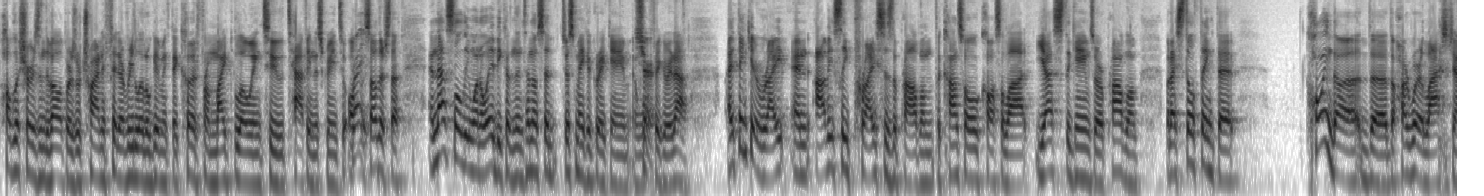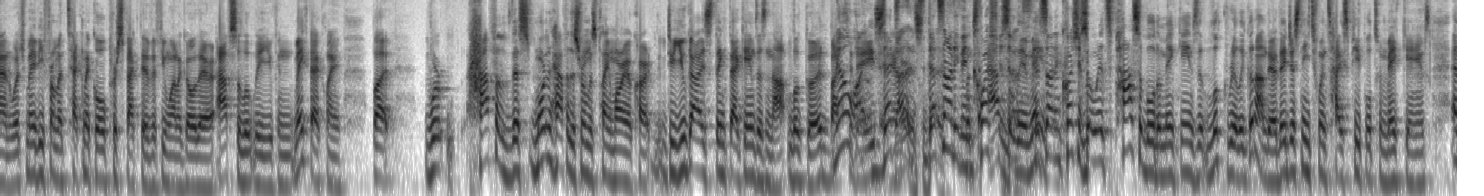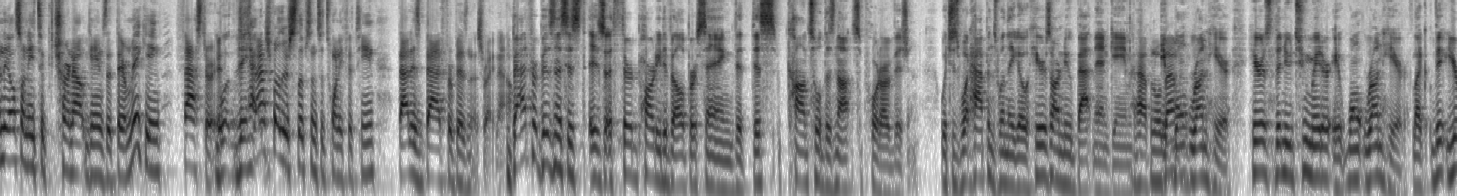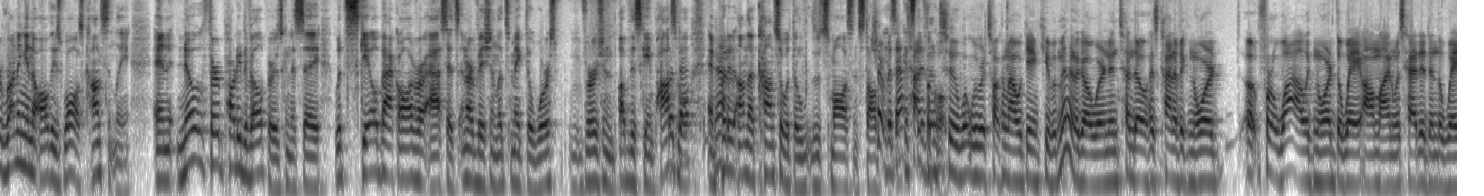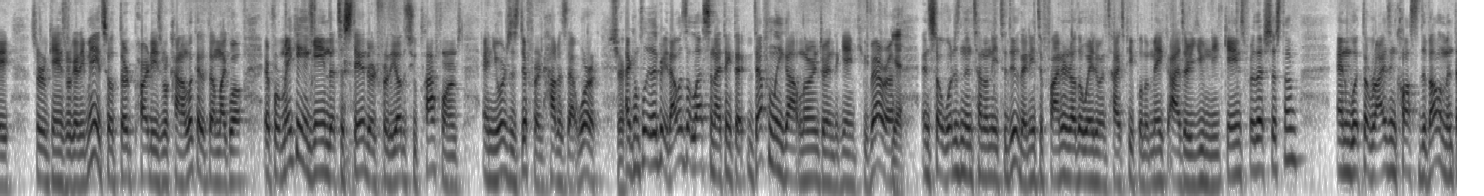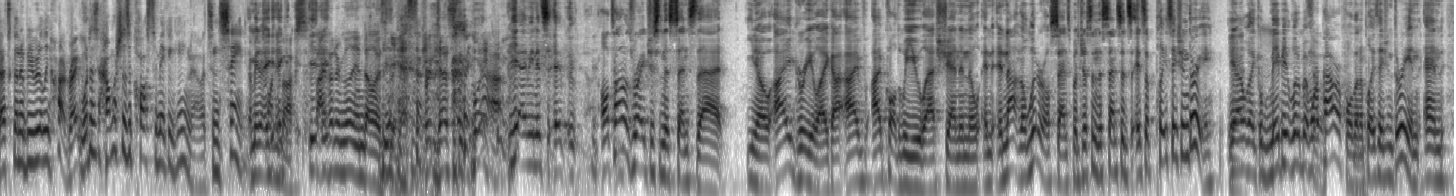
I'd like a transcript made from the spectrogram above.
publishers and developers were trying to fit every little gimmick they could, from mic blowing to tapping the screen to all this other stuff. And that slowly went away because Nintendo said, "Just make a great game, and Sure. we'll figure it out." I think you're right, and obviously price is the problem. The console costs a lot. Yes, the games are a problem, but I still think that calling the, the, the hardware last gen, which maybe from a technical perspective, if you want to go there, absolutely you can make that claim. But we're half of this, more than half of this room is playing Mario Kart. Do you guys think that game does not look good by No, I- today's that's, standards? It that's does. not even in question. absolutely though. amazing. That's not in question. So it's possible to make games that look really good on there. They just need to entice people to make games, and they also need to churn out games that they're making faster. Well, if they ha- Smash Brothers slips into 2015, that is bad for business right now. Bad for business is, is a third party developer saying that this console does not support our vision. Which is what happens when they go, here's our new Batman game. It happened with it Batman. won't run here. Here's the new Tomb Raider. It won't run here. Like you're running into all these walls constantly, and no third-party developer is going to say, let's scale back all of our assets and our vision. Let's make the worst version of this game possible and put it on the console with the, the smallest install Sure, base. but Like, that it's ties difficult. into what we were talking about with GameCube a minute ago, where Nintendo has kind of ignored, uh, for a while, ignored the way online was headed and the way sort of games were getting made. So third parties were kind of looking at them like, well, if we're making a game that's a standard for the other two platforms and yours is different, how does that work? Sure. I completely agree. That was a lesson I think that definitely got learned during the GameCube era. Yeah. And so what does Nintendo need to do? They need to find another way to entice people to make either unique games for their system. And with the rising cost of development, that's going to be really hard, right? What is how much does it cost to make a game now? It's insane. I mean, 20 it- bucks. it- it- Five hundred million dollars. Yes. for Destiny. yeah. yeah, I mean, it's it, it- Altano's right just in the sense that you know I agree. Like I, I've I've called Wii U last gen, in the, and, and not in the literal sense, but just in the sense it's it's a PlayStation Three. You know, like maybe a little bit more powerful than a PlayStation Three, and and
